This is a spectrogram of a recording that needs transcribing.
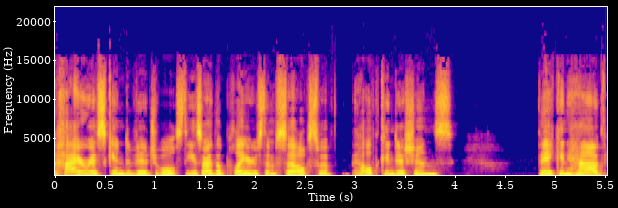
high risk individuals, these are the players themselves with health conditions. They can have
